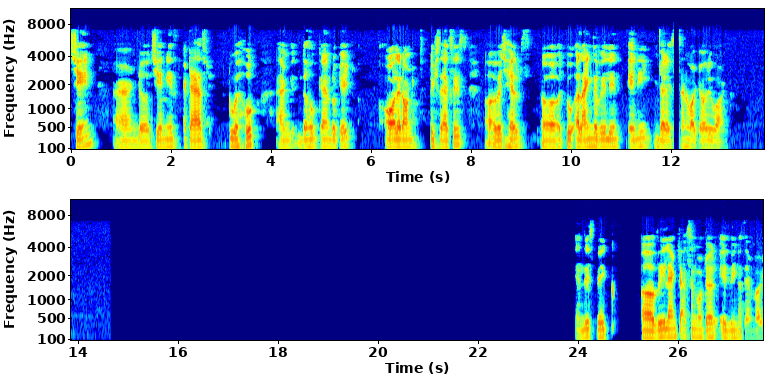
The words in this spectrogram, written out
chain and uh, chain is attached to a hook and the hook can rotate all around its axis uh, which helps uh, to align the wheel in any direction whatever you want. In this pic a wheel and traction motor is being assembled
